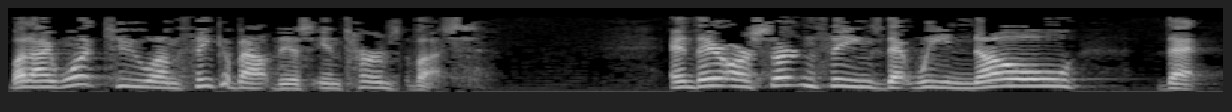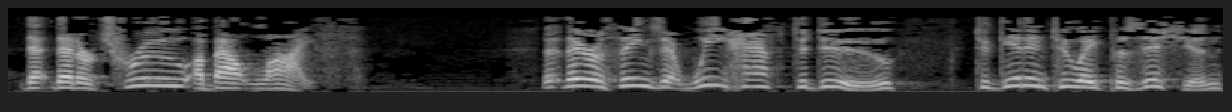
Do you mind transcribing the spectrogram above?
But I want to um, think about this in terms of us. And there are certain things that we know that, that, that are true about life. That There are things that we have to do to get into a position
